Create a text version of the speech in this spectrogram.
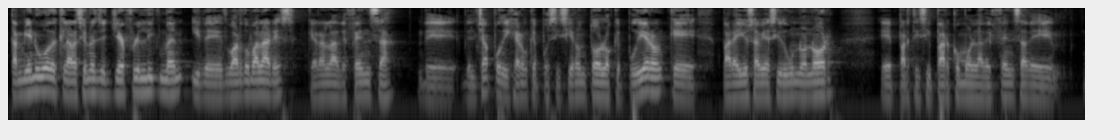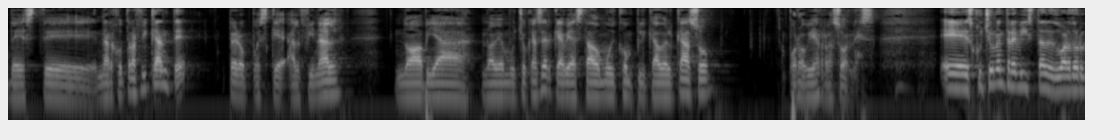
También hubo declaraciones de Jeffrey Lichtman y de Eduardo Valares, que eran la defensa del Chapo. Dijeron que pues hicieron todo lo que pudieron, que para ellos había sido un honor eh, participar como la defensa de, este narcotraficante, pero pues que al final no había, no había mucho que hacer, que había estado muy complicado el caso por obvias razones. Eh, escuché una entrevista de Eduardo,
